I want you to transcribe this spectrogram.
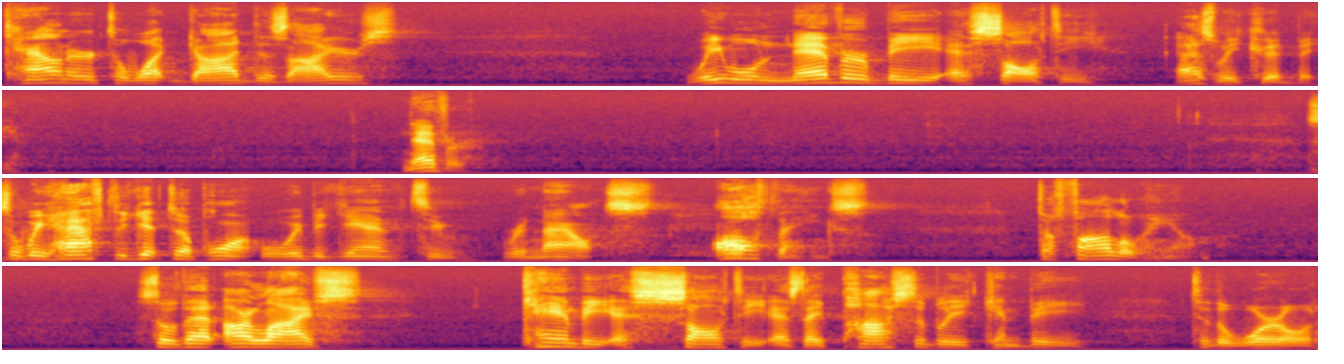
counter to what God desires, we will never be as salty as we could be. Never. So we have to get to a point where we begin to renounce all things to follow Him so that our lives can be as salty as they possibly can be to the world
